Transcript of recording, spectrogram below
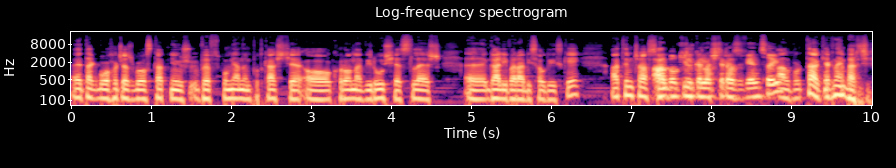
E, tak było chociażby ostatnio już we wspomnianym podcaście o koronawirusie slash e, gali w Arabii Saudyjskiej, a tymczasem... Albo kilkanaście razy więcej. Albo, tak, jak najbardziej.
